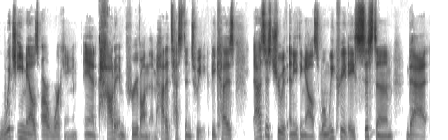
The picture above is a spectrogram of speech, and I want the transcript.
which emails are working and how to improve on them, how to test and tweak. Because, as is true with anything else, when we create a system that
